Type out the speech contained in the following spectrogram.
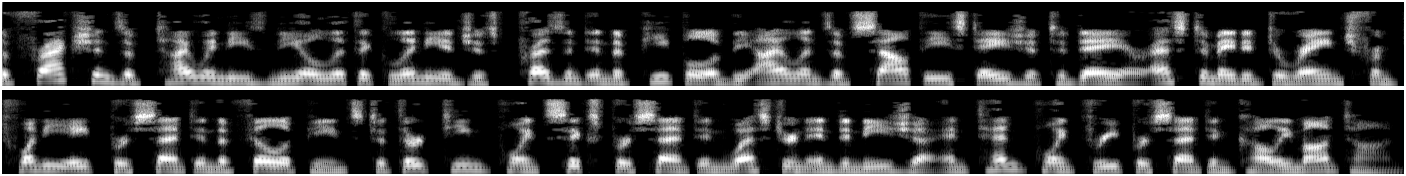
The fractions of Taiwanese Neolithic lineages present in the people of the islands of Southeast Asia today are estimated to range from 28% in the Philippines to 13.6% in western Indonesia and 10.3% in Kalimantan.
